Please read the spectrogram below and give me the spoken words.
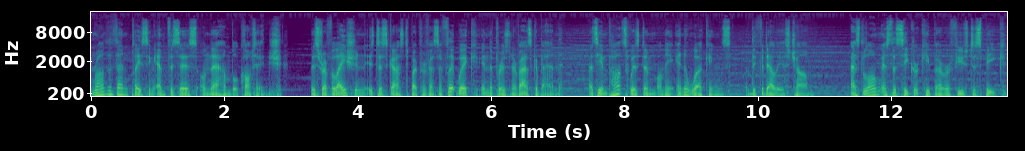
rather than placing emphasis on their humble cottage. This revelation is discussed by Professor Flitwick in The Prisoner of Azkaban, as he imparts wisdom on the inner workings of the Fidelius charm. As long as the secret keeper refused to speak,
